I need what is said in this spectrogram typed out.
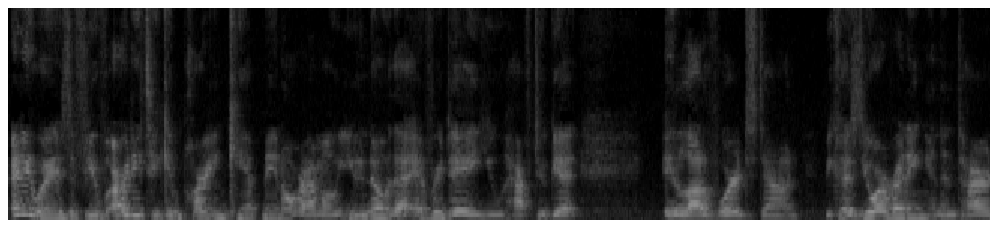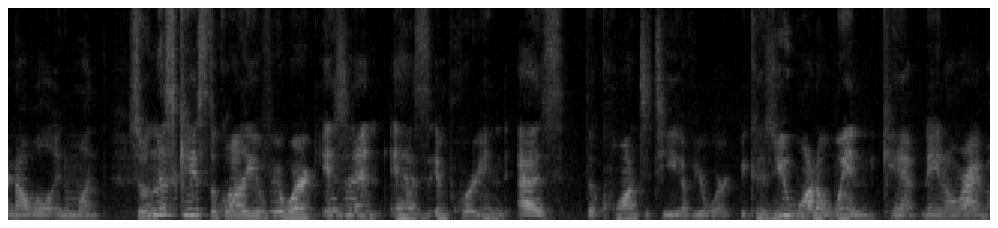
Anyways, if you've already taken part in Camp NaNoWriMo, you know that every day you have to get a lot of words down because you are writing an entire novel in a month. So in this case, the quality of your work isn't as important as the quantity of your work because you want to win Camp NaNoWriMo.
